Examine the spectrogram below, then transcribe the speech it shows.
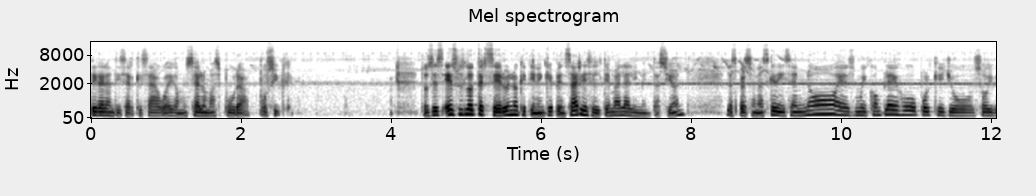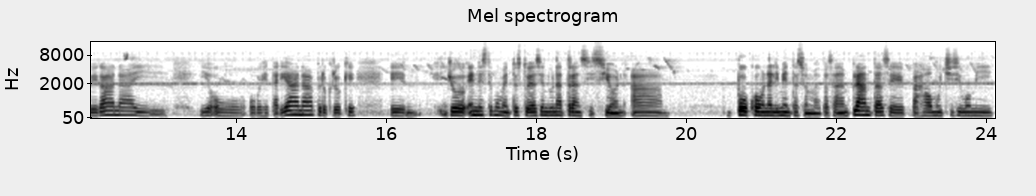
de garantizar que esa agua, digamos, sea lo más pura posible. Entonces, eso es lo tercero en lo que tienen que pensar y es el tema de la alimentación. Las personas que dicen, no, es muy complejo porque yo soy vegana y, o, vegetariana, pero creo que eh, yo en este momento estoy haciendo una transición a poco a una alimentación más basada en plantas, he bajado muchísimo mi,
